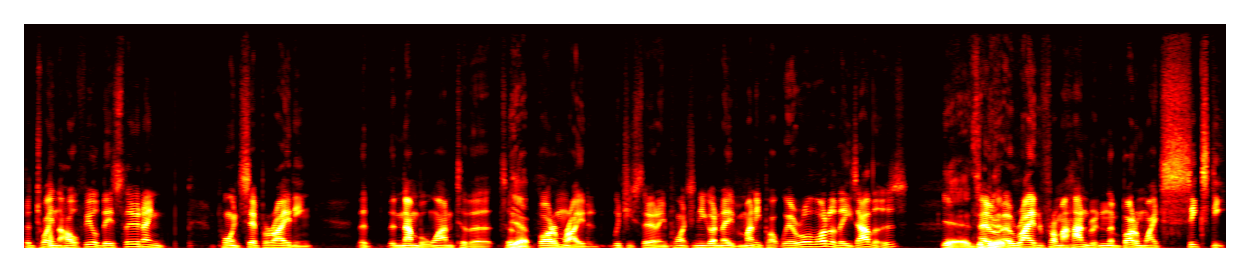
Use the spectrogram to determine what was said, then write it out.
between the whole field. There's 13 points separating. The, the number one to the to the bottom rated, which is 13 points, and you've got an even money pot. Where a lot of these others, Yeah, it's a of- are rated from 100 and the bottom weight's 60.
